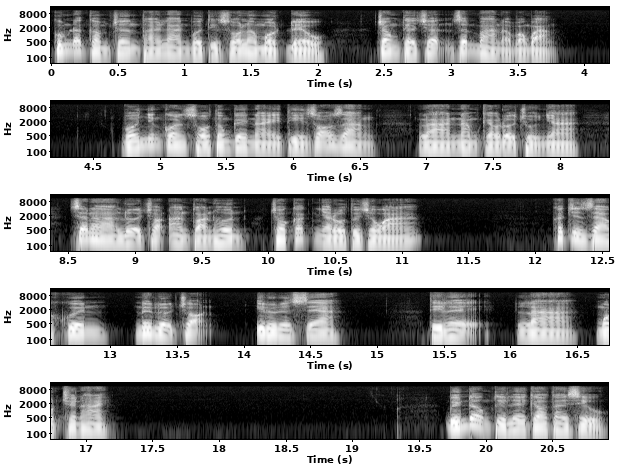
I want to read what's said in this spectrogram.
cũng đã cầm chân Thái Lan với tỷ số là một đều trong thế trận dẫn bàn ở vòng bảng. Với những con số thống kê này thì rõ ràng là nằm kèo đội chủ nhà sẽ là lựa chọn an toàn hơn cho các nhà đầu tư châu Á. Các chuyên gia khuyên nên lựa chọn Indonesia, tỷ lệ là 1 trên 2. Biến động tỷ lệ kèo tài xỉu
